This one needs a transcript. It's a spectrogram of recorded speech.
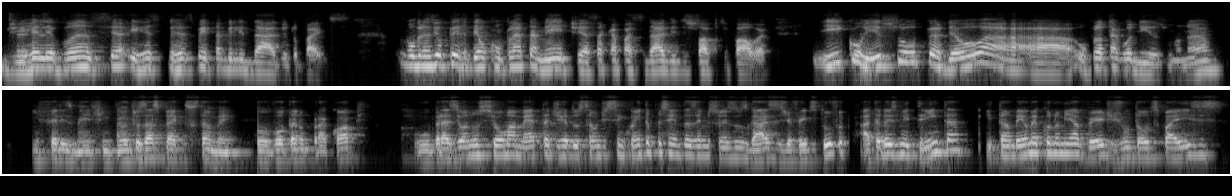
de relevância e res, respeitabilidade do país. O Brasil perdeu completamente essa capacidade de soft power e, com isso, perdeu a, a, o protagonismo, né? Infelizmente, em outros aspectos também. Voltando para a COP, o Brasil anunciou uma meta de redução de 50% das emissões dos gases de efeito estufa até 2030 e também uma economia verde junto a outros países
